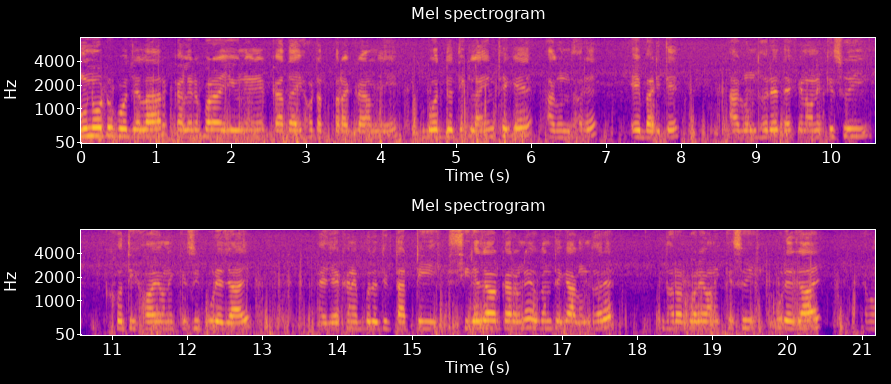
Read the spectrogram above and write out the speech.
ধুনট উপজেলার কালেরপাড়া ইউনিয়নের কাদাই হঠাৎপাড়া গ্রামে বৈদ্যুতিক লাইন থেকে আগুন ধরে। এই বাড়িতে আগুন ধরে দেখেন অনেক কিছুই ক্ষতি হয়, অনেক কিছুই পুড়ে যায়। এই যে এখানে বৈদ্যুতিক তারটি ছিঁড়ে যাওয়ার কারণে ওখান থেকে আগুন ধরে। ধরার পরে অনেক কিছুই পুড়ে যায় এবং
